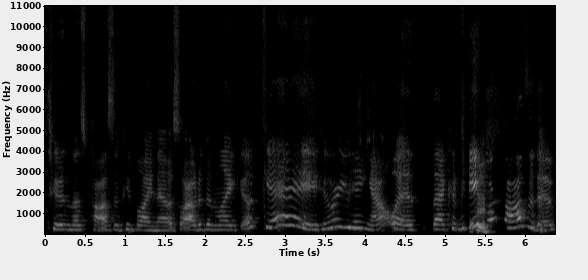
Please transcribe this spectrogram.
two of the most positive people I know. So I would have been like, okay, who are you hanging out with that could be more positive?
